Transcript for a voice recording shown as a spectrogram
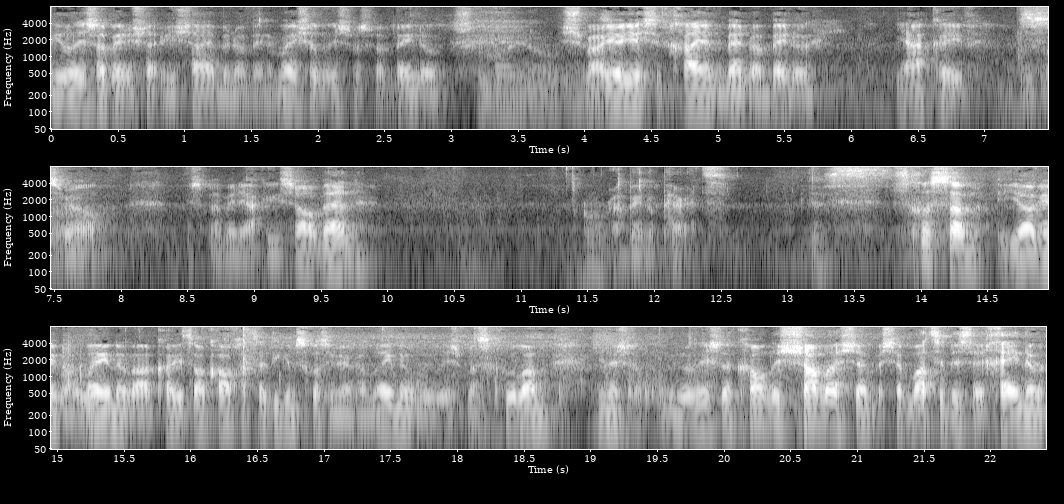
Eliyahu Rabbeinu Sh- Yishai ben Rabbeinu Moshe, Rabbeinu. Shmaya Yosef Chaim ben Rabbeinu Yaakov Yisrael. Rabbeinu Yaakov Yisrael ben Rabbeinu Peretz. Yes. Schusam Yagen Aleinu v'Akayitzel Kol Chatzadikim Schusim Yagen Aleinu v'Lishmas Kulam Nish Lekol Neshama Shematze B'Seichenu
